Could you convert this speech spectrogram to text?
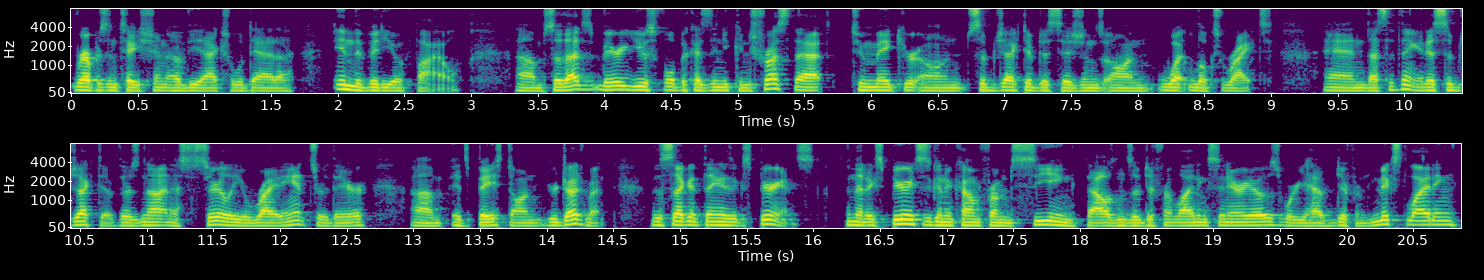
representation of the actual data in the video file. Um, so that's very useful because then you can trust that to make your own subjective decisions on what looks right. And that's the thing, it is subjective. There's not necessarily a right answer there. Um, it's based on your judgment. The second thing is experience. And that experience is going to come from seeing thousands of different lighting scenarios where you have different mixed lighting.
